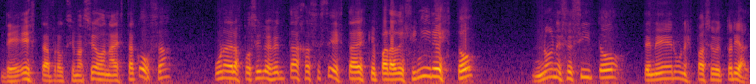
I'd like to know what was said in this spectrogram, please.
de esta aproximación a esta cosa? Una de las posibles ventajas es esta, es que para definir esto no necesito tener un espacio vectorial,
